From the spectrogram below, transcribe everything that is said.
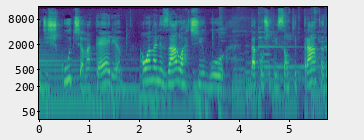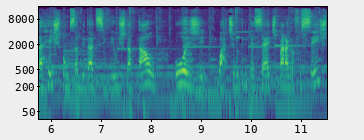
e discute a matéria, ao analisar o artigo da Constituição que trata da responsabilidade civil estatal, hoje o artigo 37, parágrafo 6,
